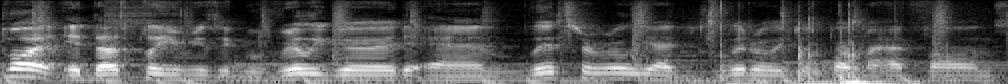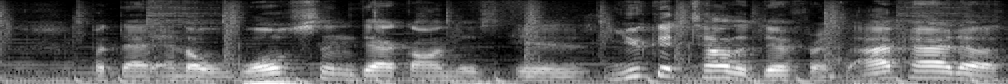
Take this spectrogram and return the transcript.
But it does play your music really good, and literally, I literally just plug my headphones, put that, and the Wolfson DAC on this is, you could tell the difference. I've had a,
